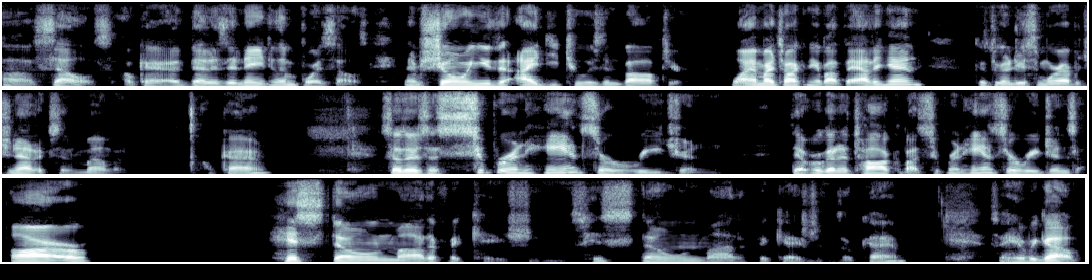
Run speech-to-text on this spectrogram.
uh, cells, okay? That is innate lymphoid cells. And I'm showing you that ID2 is involved here. Why am I talking about that again? Because we're going to do some more epigenetics in a moment, okay? So there's a super enhancer region that we're going to talk about. Super enhancer regions are histone modifications. Histone modifications, okay? So here we go.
